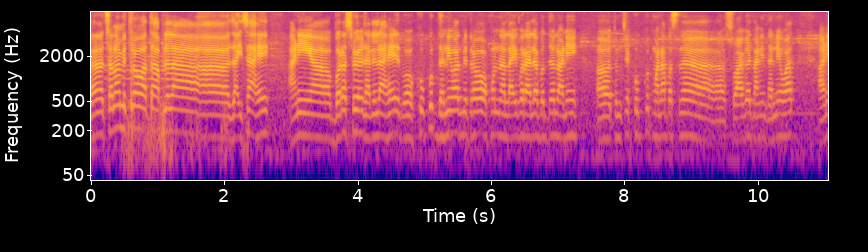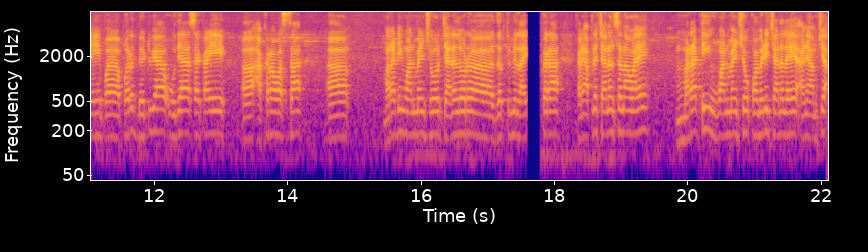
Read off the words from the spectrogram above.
चला मित्र आता आपल्याला जायचं आहे. आणि बराच वेळ झालेला आहे. व खूप खूप धन्यवाद मित्र आपण लाईव्हवर आल्याबद्दल. आणि तुमचे खूप खूप मनापासून स्वागत आणि धन्यवाद. आणि प परत भेटूया उद्या सकाळी अकरा वाजता. मराठी वन मॅन शो चॅनलवर जर तुम्ही लाईव्ह करा. कारण आपल्या चॅनलचं नाव आहे Marathi one man show comedy channel आहे. आणि आमचे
